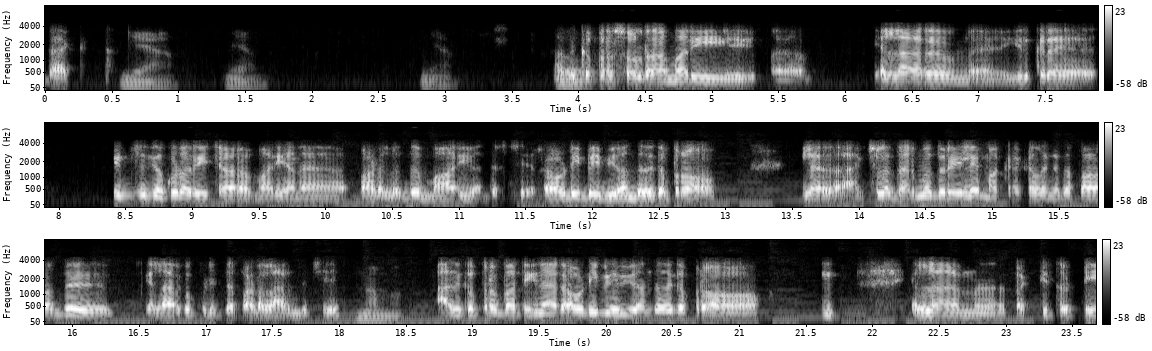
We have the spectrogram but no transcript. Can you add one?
பேக் அதுக்கப்புறம் சொல்ற மாதிரி எல்லாரும் இருக்கிற கிட்ஸுக்கு கூட ரீச் ஆகிற மாதிரியான பாடல் வந்து மாறி வந்துருச்சு. ரவுடி பேபி வந்ததுக்கு அப்புறம் இல்ல ஆக்சுவலா தர்மதுரையிலே மக்க கலங்குதப்பா வந்து எல்லாருக்கும் பிடித்த பாடலா இருந்துச்சு. அதுக்கப்புறம் பாத்தீங்கன்னா ரவுடி பேபி வந்ததுக்கு அப்புறம் எல்லாம் பட்டி தொட்டி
